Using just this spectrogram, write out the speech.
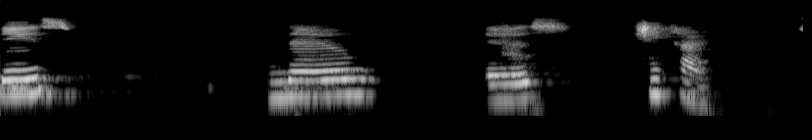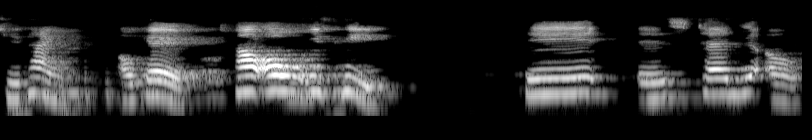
his name is Chitang. Chi Tang. Okay. How old is he? He is 10 years old.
